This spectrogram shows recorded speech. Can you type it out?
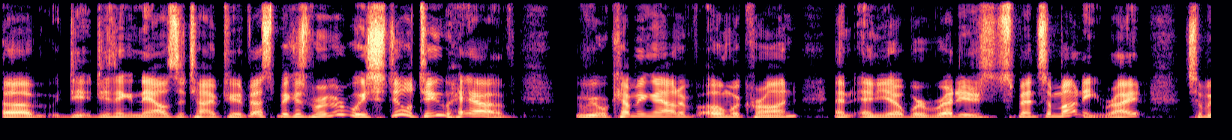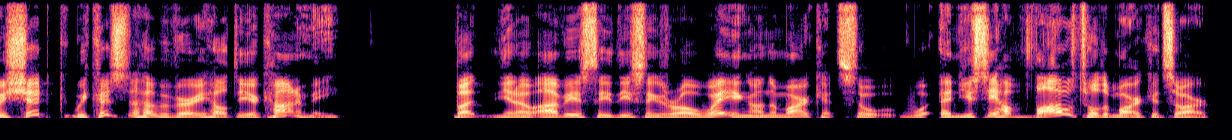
Uh, do, do you think now's the time to invest? Because remember, we still do have. We were coming out of Omicron, and and you know we're ready to spend some money, right? So we should we could still have a very healthy economy, but you know obviously these things are all weighing on the markets. So and you see how volatile the markets are.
